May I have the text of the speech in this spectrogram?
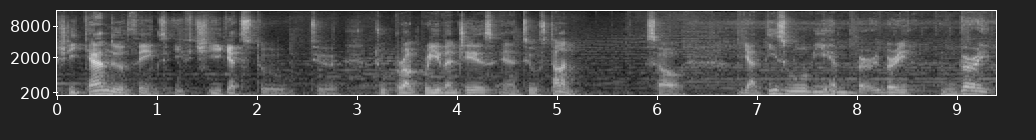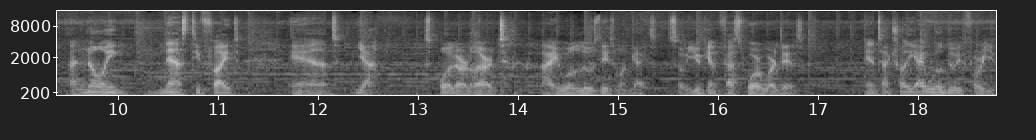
she can do things if she gets to to to proc revenges and to stun. So yeah, this will be a very very very annoying, nasty fight, and yeah, spoiler alert, I will lose this one, guys. So you can fast forward this, and actually I will do it for you.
